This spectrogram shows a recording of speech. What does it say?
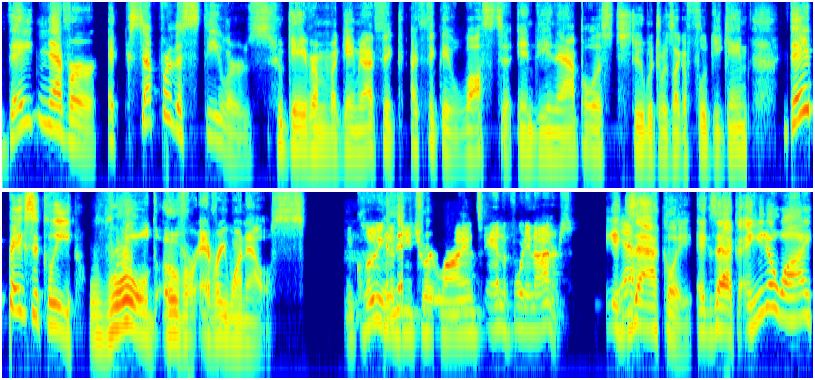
they never, except for the Steelers, who gave them a game, and I think I think they lost to Indianapolis too, which was like a fluky game. They basically rolled over everyone else, including and the they, Detroit Lions and the 49ers. Exactly, yeah. exactly. And you know why?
